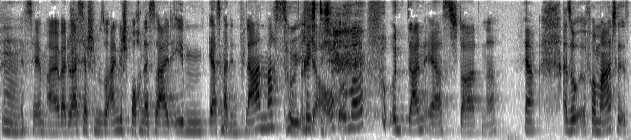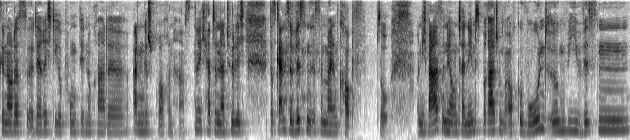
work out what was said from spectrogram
Mhm. Erzähl mal, weil du hast ja schon so angesprochen, dass du halt eben erstmal den Plan machst, so ich Richtig auch immer. Und dann erst starten, ne? Ja, also Formate ist genau das, der richtige Punkt, den du gerade angesprochen hast. Ne? Ich hatte natürlich, das ganze Wissen ist in meinem Kopf. So. Und ich war es in der Unternehmensberatung auch gewohnt, irgendwie Wissen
